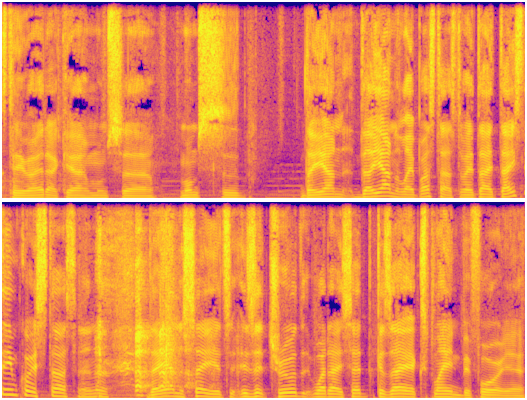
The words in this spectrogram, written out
Stīvi vairāk, jā, mums. Uh, mums uh, Diana, Diana, lai pastāstītu, vai tā ir taisnība, ko es stāstu? Diana, say, it's, is it true what I said? Because I explained before. Yeah,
